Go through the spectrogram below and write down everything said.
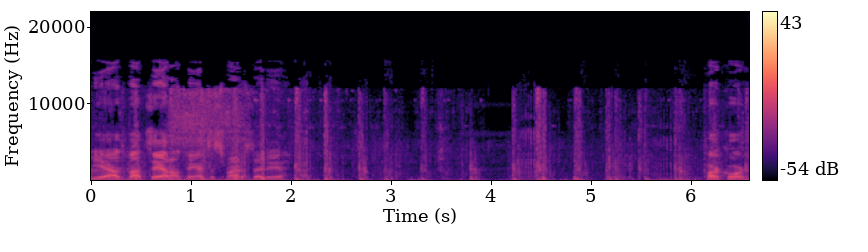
Yeah, I was about to say, I don't think that's the smartest idea. Parkour.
